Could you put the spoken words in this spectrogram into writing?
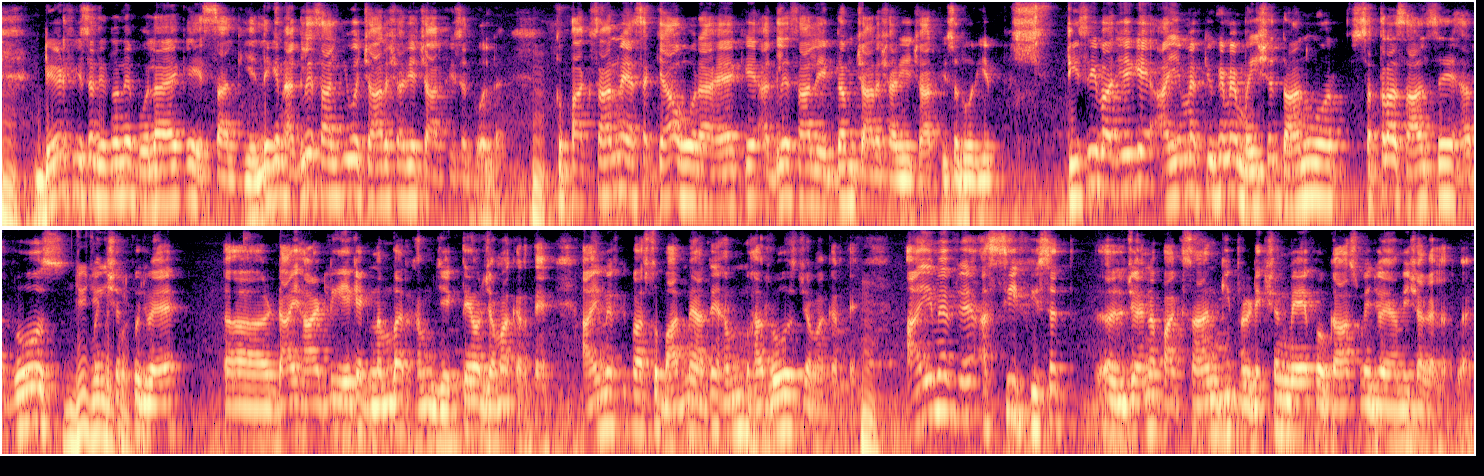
हम्म। डेढ़ फ़ीसद इन्होंने बोला है कि इस साल की है लेकिन अगले साल की वो चार अशारिया चार फ़ीसद बोल रहे हैं। हम्म। तो पाकिस्तान में ऐसा क्या हो रहा है कि अगले साल एकदम चार अशारिया चार फ़ीसद हो रही है। तीसरी बात यह कि आईएमएफ क्योंकि मैं मीशत दान हूँ और सत्रह साल से हर रोज मीशत को जो है डाई हार्डली एक एक नंबर हम देखते हैं और जमा करते हैं। आईएमएफ के पास तो बाद में आते हैं हम हर रोज जमा करते हैं। आईएमएफ एफ़ जो है अस्सी फ़ीसद जो है ना पाकिस्तान की प्रोडिक्शन में फोरकास्ट में जो है हमेशा गलत हुआ है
